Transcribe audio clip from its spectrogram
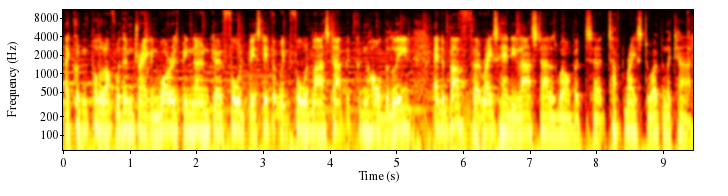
they couldn't pull it off with him. Dragon Warrior's been known to go forward. Best effort went forward last start, but couldn't hold the lead. And above uh, Race Handy last start as well, but tough race to open the card.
